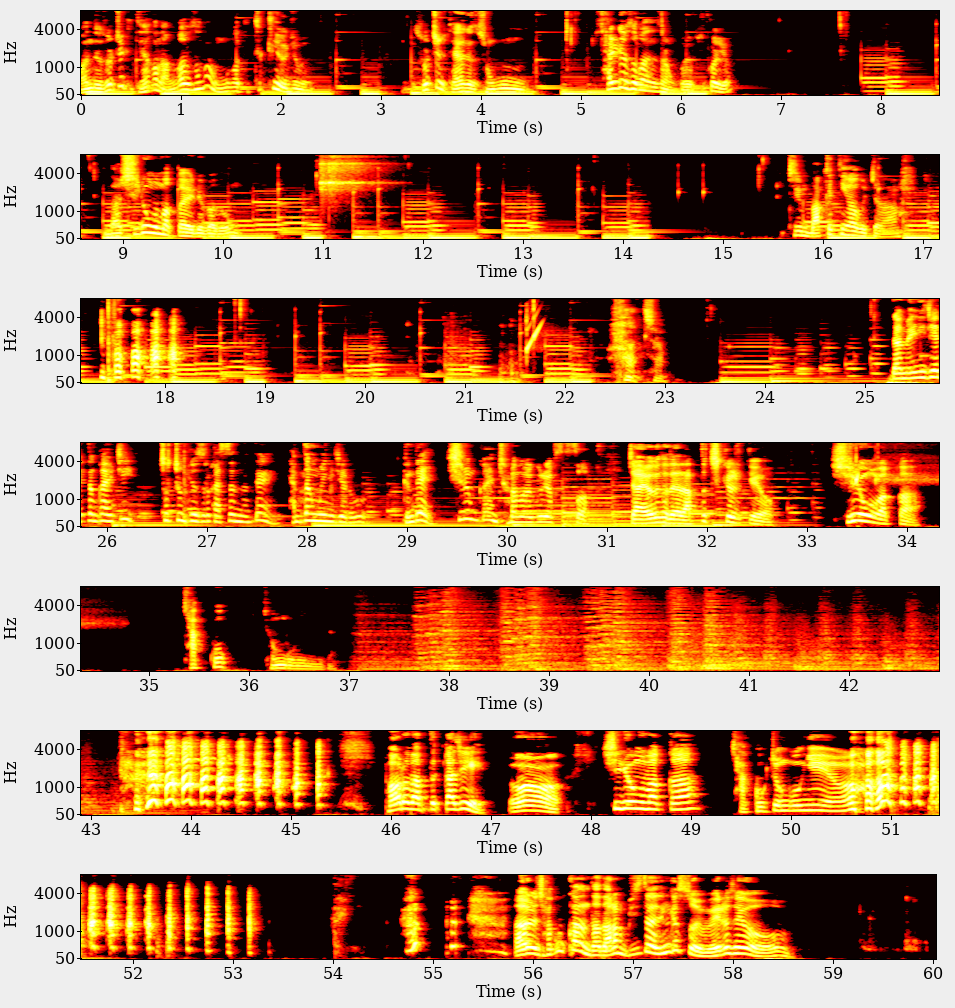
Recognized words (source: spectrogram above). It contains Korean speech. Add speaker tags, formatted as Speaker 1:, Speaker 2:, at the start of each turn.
Speaker 1: 아, 근데 솔직히 대학은 안 가도 상관없는 것 같아. 특히 요즘은. 솔직히 대학에서 전공 살려서 가는 사람 거의 없을걸요? 나 실용음악과 이래봐도. 지금 마케팅 하고 있잖아. 하, 참. 나 매니저 했던 거 알지? 초청 교수로 갔었는데 담당 매니저로. 근데 실용과엔 저런 얼굴이 없었어. 자 여기서 내가 납득시켜줄게요. 실용음악과 작곡 전공입니다. 바로 납득까지? 어 실용음악과 작곡 전공이에요 아, 작곡가는 다 나랑 비슷하게 생겼어요. 왜 이러세요?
